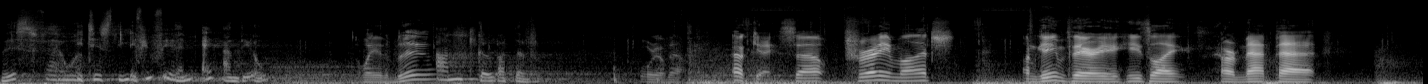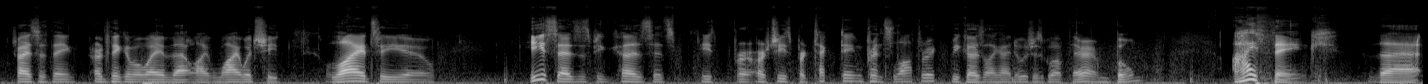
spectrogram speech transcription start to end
This farewell. It is the if you fear an egg and the old Away the blue. ungo but the Oreo down. Okay, so pretty much on game theory, he's like, or MatPat tries to think or think of a way that like, why would she lie to you? He says it's because it's he's or she's protecting Prince Lothric because all I do is just go up there and boom. I think that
